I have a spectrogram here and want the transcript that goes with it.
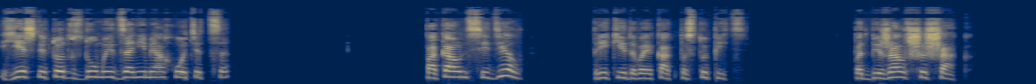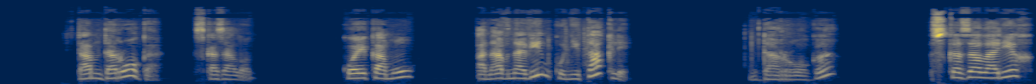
если тот вздумает за ними охотиться? Пока он сидел, прикидывая, как поступить, подбежал Шишак. — Там дорога, — сказал он. — Кое-кому она в новинку, не так ли? — Дорога? — сказал Орех,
